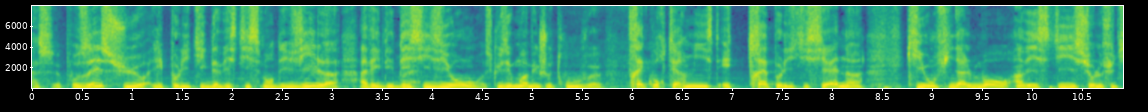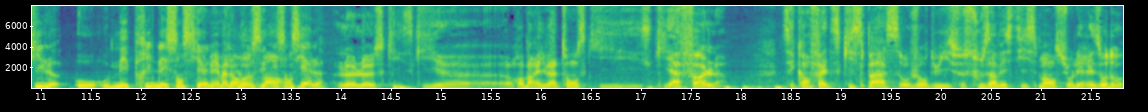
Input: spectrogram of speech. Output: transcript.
à se poser sur les politiques d'investissement des villes, avec des décisions, excusez-moi, mais que je trouve très court-termistes et très politiciennes, qui ont finalement investi sur le futile au, mépris de l'essentiel. Mais malheureusement, c'est essentiel. Le, le, ce qui, ce qui euh, Rivaton, ce qui, ce qui affole, c'est qu'en fait, ce qui se passe aujourd'hui, ce sous-investissement sur les réseaux d'eau,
